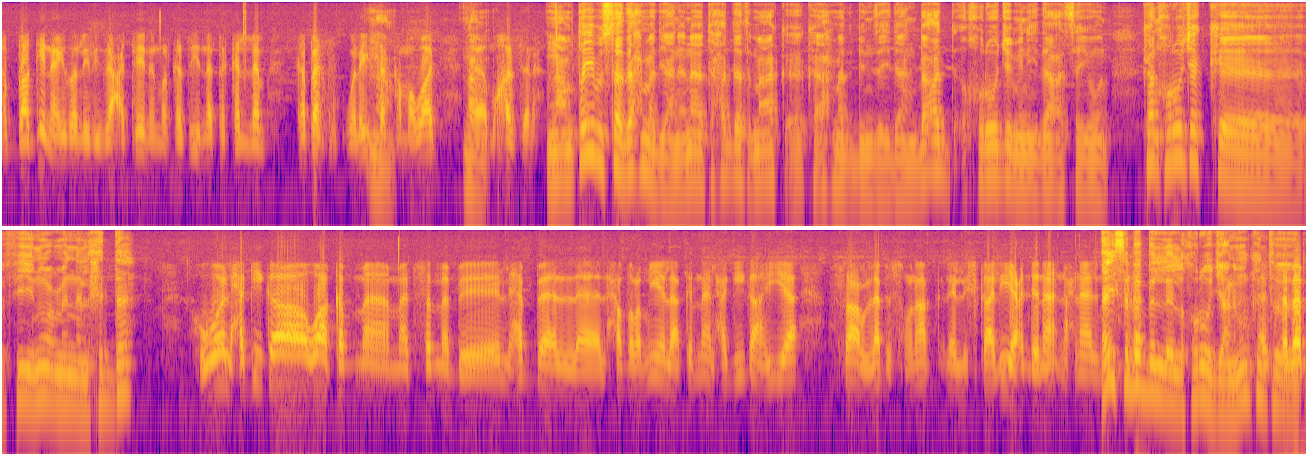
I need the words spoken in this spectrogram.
سباقين أيضا للإذاعتين المركزية نتكلم كبث وليس نعم. كمواد آه، نعم. مخزنة. نعم. طيب أستاذ أحمد يعني أنا أتحدث معك كأحمد بن زيدان. بعد خروجي من إذاعة سيون كان خروجك آه، في نوع من الحدة؟ هو الحقيقة واكب ما, ما تسمى بالهبة ال- الحضرمية لكنها الحقيقة هي صار لبس هناك الإشكالية عندنا نحن اي المشكلة- سبب ال- الخروج يعني ممكن السبب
